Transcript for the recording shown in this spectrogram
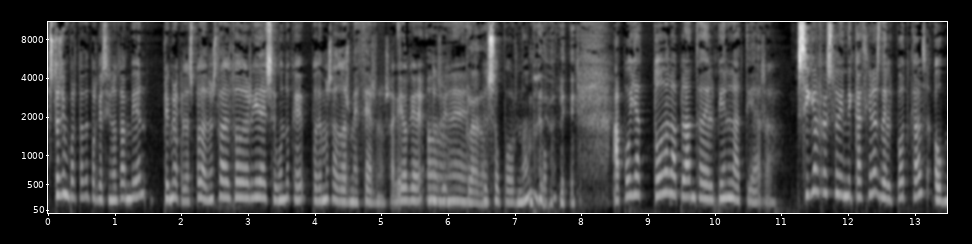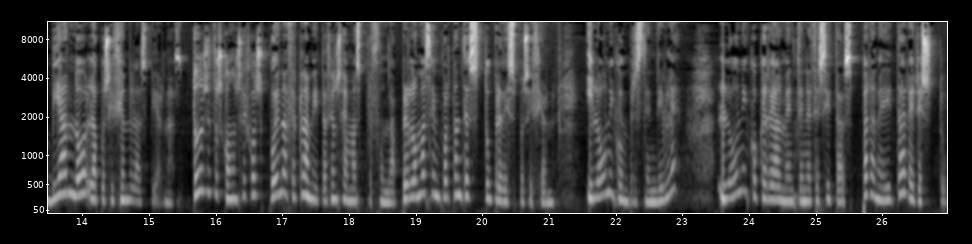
Esto es importante porque si no también, primero que la espalda no está del todo erguida y segundo que podemos adormecernos, aquello que nos Ah, viene claro. el sopor, ¿no? Vale. Apoya toda la planta del pie en la tierra. Sigue el resto de indicaciones del podcast obviando la posición de las piernas. Todos estos consejos pueden hacer que la meditación sea más profunda, pero lo más importante es tu predisposición. Y lo único imprescindible, lo único que realmente necesitas para meditar eres tú.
